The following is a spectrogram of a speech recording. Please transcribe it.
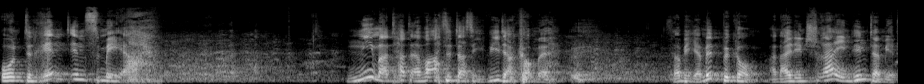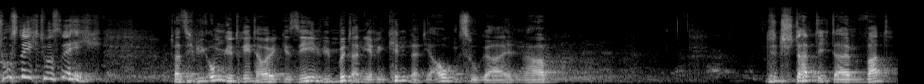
und rennt ins Meer. Niemand hat erwartet, dass ich wiederkomme. Das habe ich ja mitbekommen, an all den Schreien hinter mir. Tu's nicht, tu's nicht. Und als ich mich umgedreht habe, habe ich gesehen, wie Mütter an ihren Kindern die Augen zugehalten haben. Dann stand ich da im Watt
